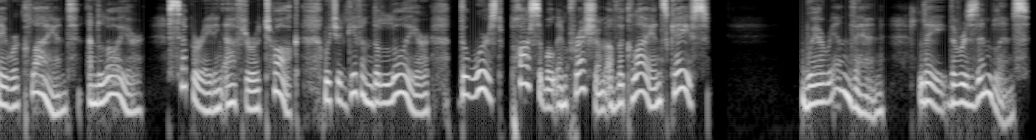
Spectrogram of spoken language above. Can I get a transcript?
They were client and lawyer, separating after a talk which had given the lawyer the worst possible impression of the client's case. Wherein, then, lay the resemblance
